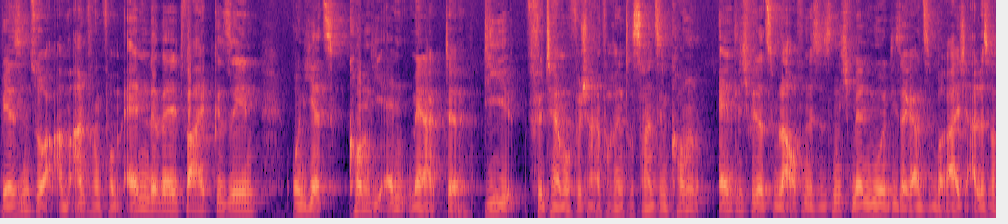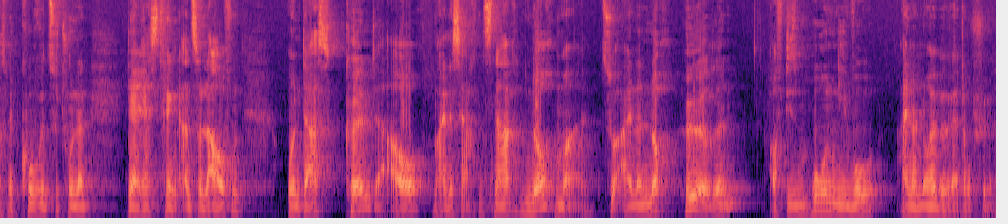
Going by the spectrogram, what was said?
wir sind so am Anfang vom Ende weltweit gesehen und jetzt kommen die Endmärkte, die für Thermo Fisher einfach interessant sind, kommen endlich wieder zum Laufen. Es ist nicht mehr nur dieser ganze Bereich, alles was mit Covid zu tun hat. Der Rest fängt an zu laufen. Und das könnte auch meines Erachtens nach nochmal zu einer noch höheren, auf diesem hohen Niveau einer Neubewertung führen.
